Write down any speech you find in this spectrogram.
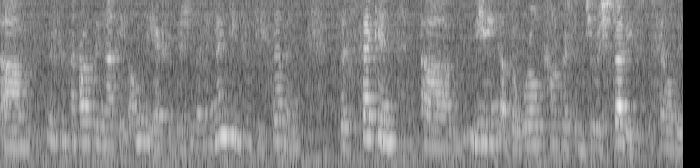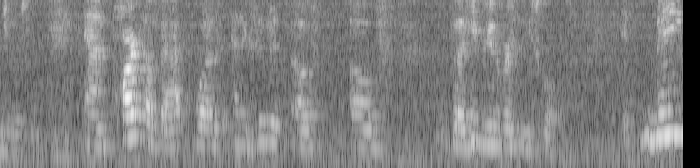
um, this is probably not the only exhibition, but in 1957, the second um, meeting of the World Congress of Jewish Studies was held in Jerusalem. Mm-hmm. And part of that was an exhibit of, of the Hebrew University scrolls. It may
